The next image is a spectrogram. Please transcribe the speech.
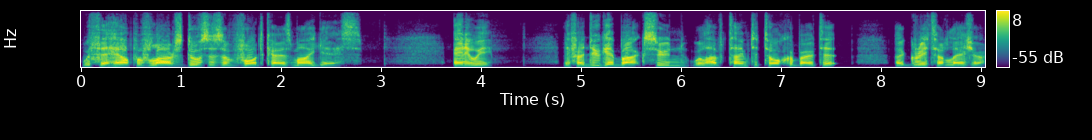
With the help of large doses of vodka, is my guess. Anyway, if I do get back soon, we'll have time to talk about it at greater leisure.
